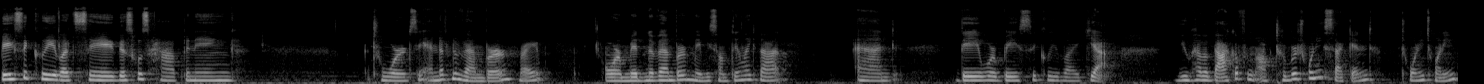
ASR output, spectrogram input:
basically, let's say this was happening towards the end of November, right? Or mid November, maybe something like that. And they were basically like, yeah, you have a backup from October 22nd, 2020.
